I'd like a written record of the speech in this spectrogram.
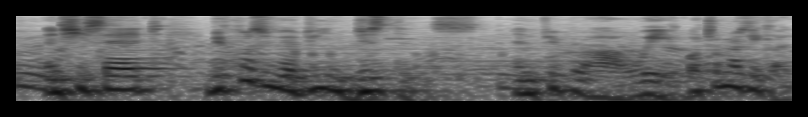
E. And she said, because we are doing distance and people are away, automatically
